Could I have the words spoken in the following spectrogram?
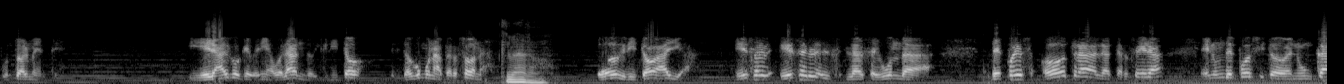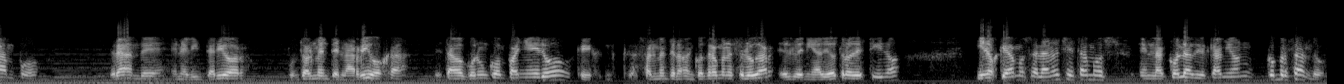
puntualmente. Y era algo que venía volando y gritó, gritó como una persona. Claro. Todo gritó Aya. Esa, esa es la segunda. Después otra, la tercera, en un depósito en un campo grande, en el interior, puntualmente en La Rioja. Estaba con un compañero que casualmente nos encontramos en ese lugar, él venía de otro destino, y nos quedamos a la noche, estamos en la cola del camión conversando.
